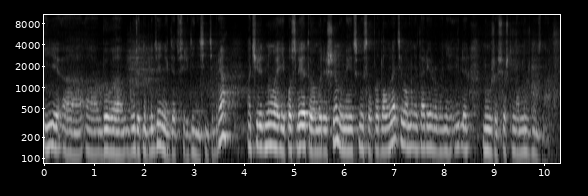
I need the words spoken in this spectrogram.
И э, было, будет наблюдение где-то в середине сентября очередное, и после этого мы решим, имеет смысл продолжать его мониторирование или мы уже все, что нам нужно, узнаем.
